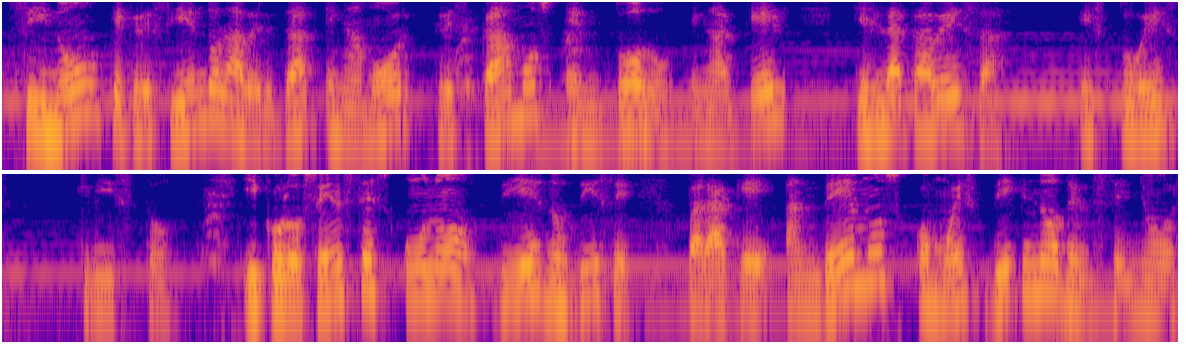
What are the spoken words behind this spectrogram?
sino que creciendo la verdad en amor, crezcamos en todo, en aquel que es la cabeza, esto es Cristo. Y Colosenses 1.10 nos dice, para que andemos como es digno del Señor,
